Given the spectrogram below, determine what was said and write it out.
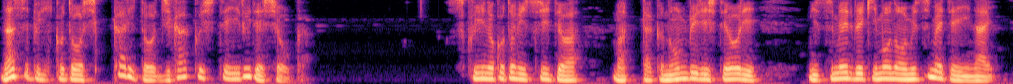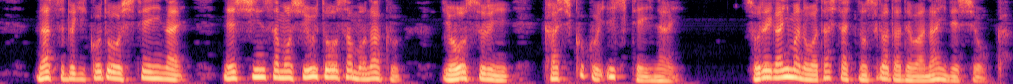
なすべきことをしっかりと自覚しているでしょうか。救いのことについては全くのんびりしており、見つめるべきものを見つめていない、なすべきことをしていない、熱心さも周到さもなく、要するに賢く生きていない。それが今の私たちの姿ではないでしょうか。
